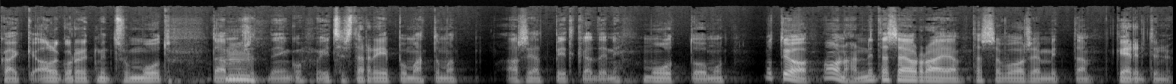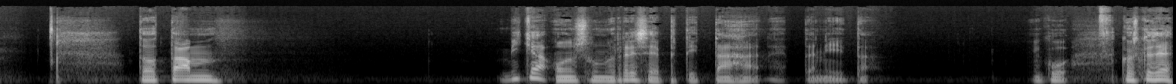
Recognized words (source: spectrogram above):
kaikki algoritmit sun muut tämmöiset mm. niin itsestä riippumattomat asiat pitkälti niin muuttuu, mutta mut joo, onhan niitä seuraajia tässä vuosien mittaan kertynyt. Tota, mikä on sun resepti tähän, että niitä, niin kuin, koska se,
